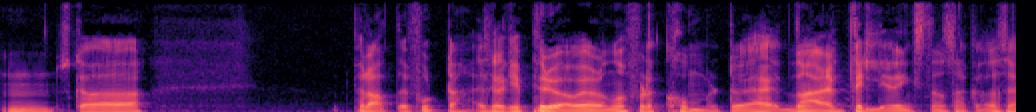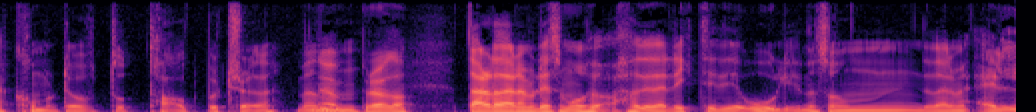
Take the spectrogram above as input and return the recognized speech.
Mm. Du skal prate fort, da. Jeg skal ikke prøve å gjøre noe, for det kommer til jeg, Nå er det veldig lenge siden jeg snakka det, så jeg kommer til å totalt butche det. Men Ja, prøv, da. det er det der med liksom å ha de der riktige ordlydene, sånn det der med L,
